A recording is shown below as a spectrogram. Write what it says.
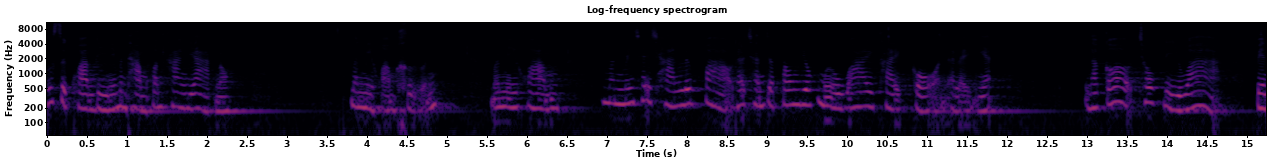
รู้สึกความดีนี้มันทำค่อนข้างยากเนาะมันมีความเขิน มันมีความมันไม่ใช่ฉันหรือเปล่า ถ้าฉันจะต้องยกมือไหว้ใครก่อนอะไรเงี้ย แล้วก็โชคดีว่า เป็น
